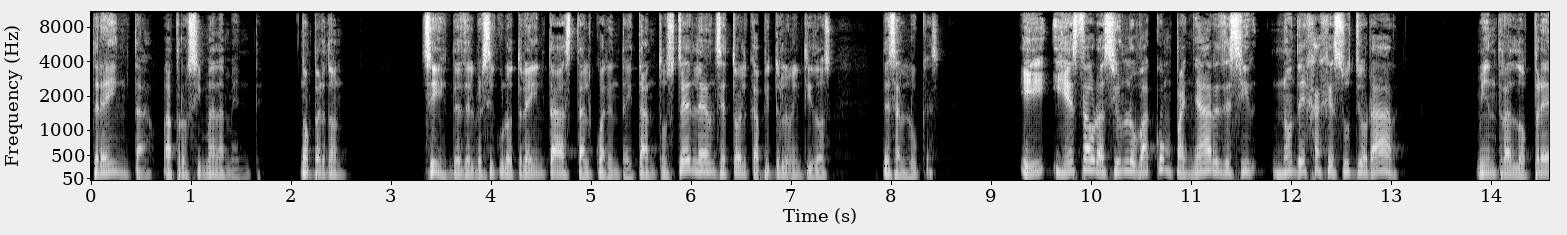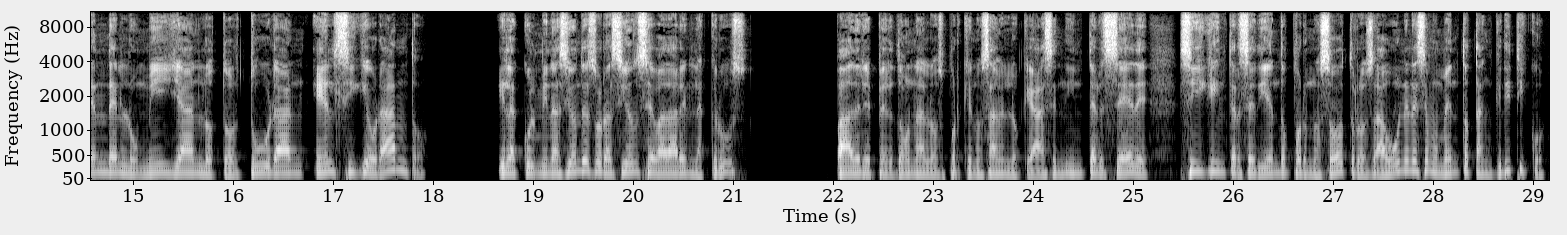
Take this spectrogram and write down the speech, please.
30 eh, aproximadamente. No, perdón, Sí, desde el versículo 30 hasta el cuarenta y tanto. Ustedes léanse todo el capítulo 22 de San Lucas. Y, y, esta oración lo va a acompañar, es decir, no deja a Jesús de orar. Mientras lo prenden, lo humillan, lo torturan, Él sigue orando. Y la culminación de su oración se va a dar en la cruz. Padre, perdónalos porque no saben lo que hacen. Intercede, sigue intercediendo por nosotros, aún en ese momento tan crítico.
